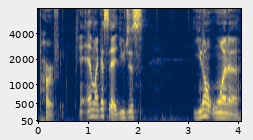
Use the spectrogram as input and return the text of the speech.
Perfect. And like I said, you just you don't want to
